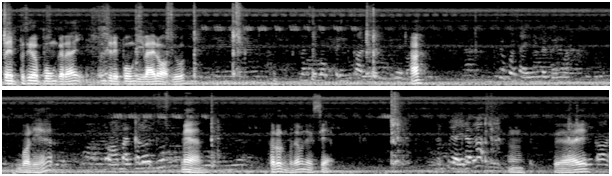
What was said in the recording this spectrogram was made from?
ใส่เสื้อปรุงก็ได้ มันจะได้ปรุงอีกหลายรอบอยู่ มันคือบอกเป็นก่อนเลยเลยบอกฮะคือบอกใส่ยังไปเป็นวะบ่แล้วอ๋อบัตรคาร์โลทุกแม่นเขาลดหมดแล้วมันยังเสียบมันเปื่อยแล้วเนาะอืมเปื่อยเป็นก่อน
